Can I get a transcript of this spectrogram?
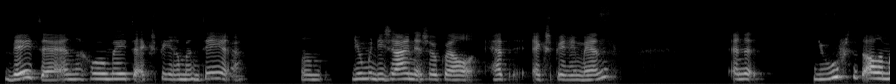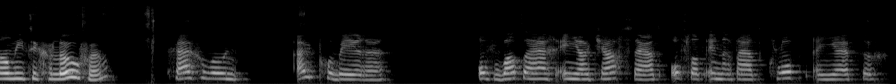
weten en er gewoon mee te experimenteren. Want human design is ook wel het experiment. En je hoeft het allemaal niet te geloven. Ga gewoon uitproberen of wat daar in jouw chart staat, of dat inderdaad klopt. En je hebt er,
